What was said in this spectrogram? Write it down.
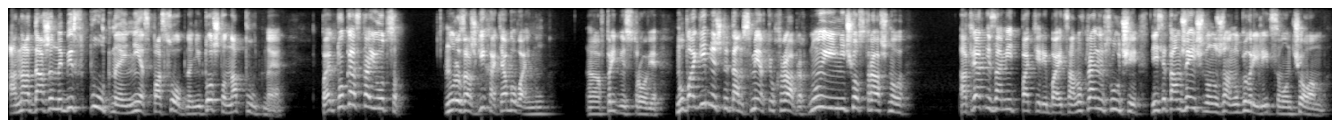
Она даже на беспутное не способна, не то что на путное. Поэтому только остается, ну разожги хотя бы войну э, в Приднестровье. Ну погибнешь ты там смертью храбрых, ну и ничего страшного. Отряд не заметит потери бойца. Ну в крайнем случае, если там женщина нужна, ну говори лица, вон что вам,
